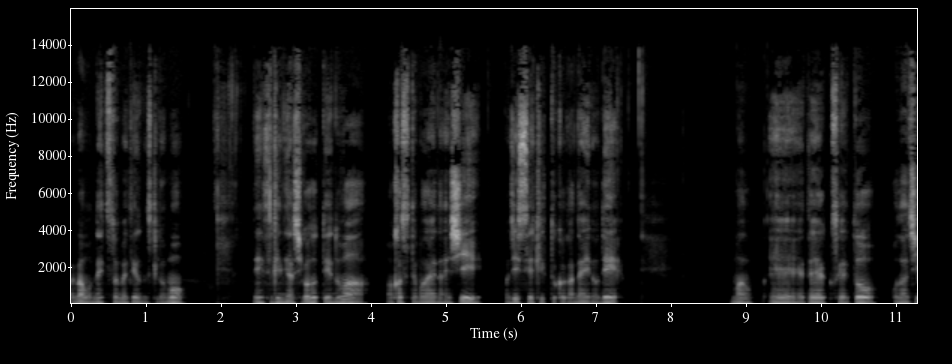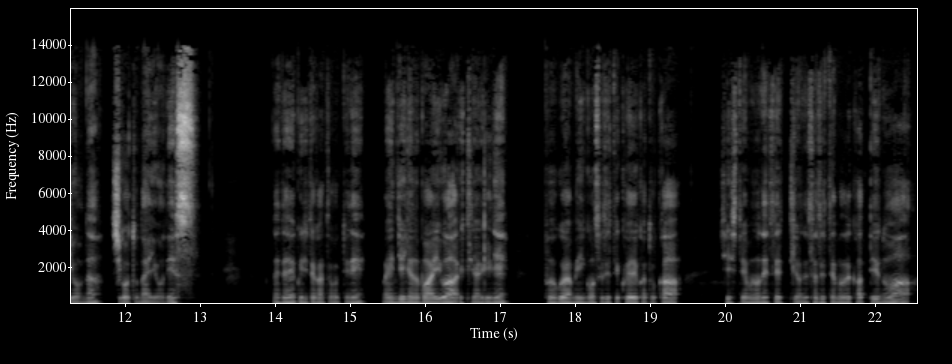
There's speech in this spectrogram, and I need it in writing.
今もね、勤めてるんですけども、ね、責任や仕事っていうのは任せてもらえないし、まあ、実績とかがないので、まあ、えー、大学生と同じような仕事内容です。大学にいた方ってね、まあ、エンジニアの場合はいきなりね、プログラミングをさせてくれるかとか、システムのね、設計をね、させてもらえるかっていうのは、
